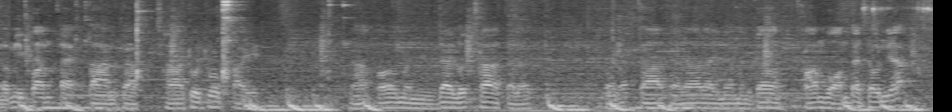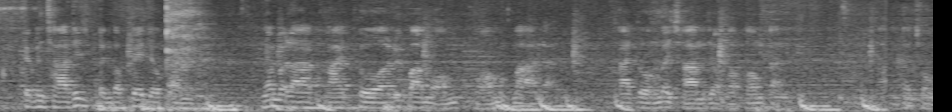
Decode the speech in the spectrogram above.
ก็มีความแตกต่างกับชาทั่วๆไปนะเพราะมันได้รสชาติแต่ละแต่ละกาแต่ละอะไรเนี่ยมันก็ความหอมแต่ตัวเนี้ยคือเป็นชาที่เป็นประเภทเดียวกันงั้นเวลาคลายตัวหรือความหอมหอมออกมาเนี่ย คลายตัวของใบชามันจะออกมาพร้อมกันก็ชง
